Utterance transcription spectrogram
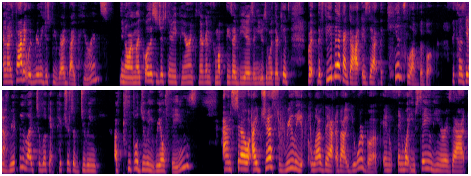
and I thought it would really just be read by parents. You know, I'm like, well, this is just going to be parents, and they're going to come up with these ideas and use them with their kids. But the feedback I got is that the kids love the book because they yeah. really like to look at pictures of doing of people doing real things And so I just really love that about your book. And, and what you say in here is that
